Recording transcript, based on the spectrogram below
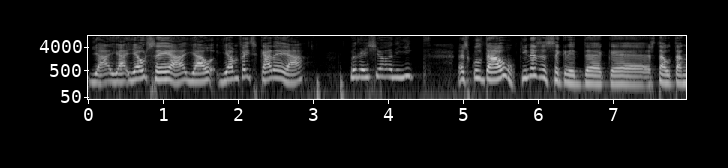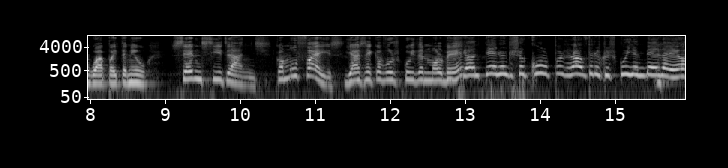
Ja, ja, ja ho sé, ja, ja, ja em feis cara, ja. Per això dic. Escoltau, quin és el secret de que esteu tan guapa i teniu 106 anys? Com ho feis? Ja sé que vos cuiden molt bé. Això en tenen la culpa els altres que es cuiden bé jo.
